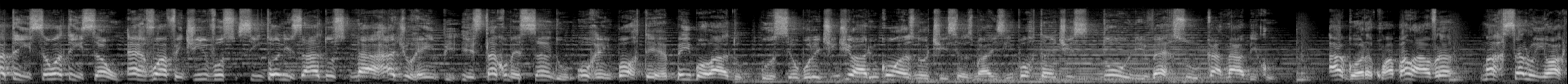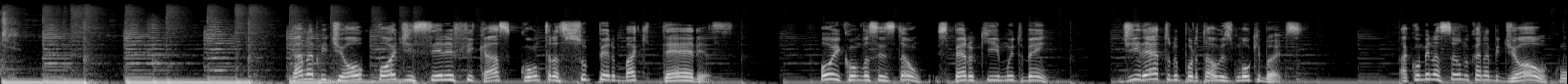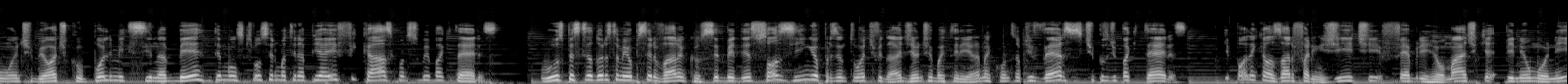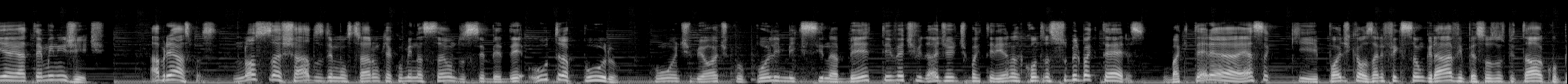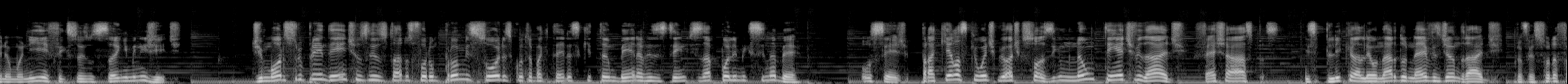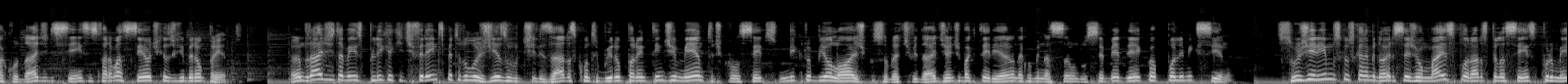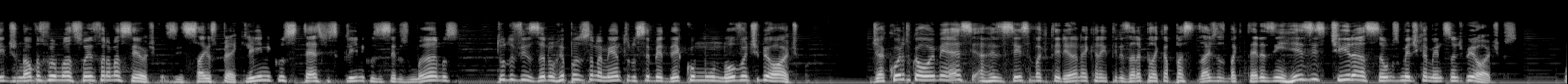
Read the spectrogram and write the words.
Atenção, atenção! Ervoafetivos sintonizados na Rádio Hemp. Está começando o Repórter Bem Bolado, o seu boletim diário com as notícias mais importantes do universo canábico. Agora com a palavra, Marcelo Nhoque. Canabidiol pode ser eficaz contra superbactérias. Oi, como vocês estão? Espero que muito bem. Direto do portal Smoke Buds. A combinação do canabidiol com o antibiótico polimixina B demonstrou ser uma terapia eficaz contra subbactérias. Os pesquisadores também observaram que o CBD sozinho apresentou atividade antibacteriana contra diversos tipos de bactérias, que podem causar faringite, febre reumática, pneumonia e até meningite. Abre aspas. Nossos achados demonstraram que a combinação do CBD ultra puro com o antibiótico polimixina B teve atividade antibacteriana contra superbactérias. Bactéria essa que pode causar infecção grave em pessoas no hospital, com pneumonia, infecções no sangue e meningite. De modo surpreendente, os resultados foram promissores contra bactérias que também eram resistentes à polimixina B. Ou seja, para aquelas que o antibiótico sozinho não tem atividade, fecha aspas, explica Leonardo Neves de Andrade, professor da Faculdade de Ciências Farmacêuticas de Ribeirão Preto. Andrade também explica que diferentes metodologias utilizadas contribuíram para o entendimento de conceitos microbiológicos sobre a atividade antibacteriana da combinação do CBD com a polimixina. Sugerimos que os canabinoides sejam mais explorados pela ciência por meio de novas formulações farmacêuticas, ensaios pré-clínicos, testes clínicos em seres humanos, tudo visando o reposicionamento do CBD como um novo antibiótico. De acordo com a OMS, a resistência bacteriana é caracterizada pela capacidade das bactérias em resistir à ação dos medicamentos antibióticos.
